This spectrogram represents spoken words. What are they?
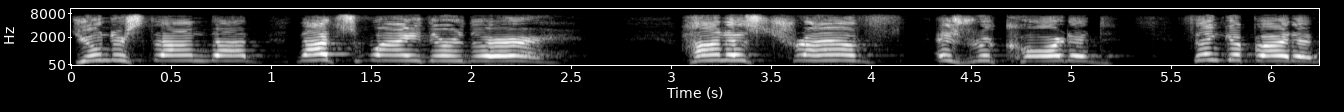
Do you understand that? That's why they're there. Hannah's triumph is recorded. Think about it.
